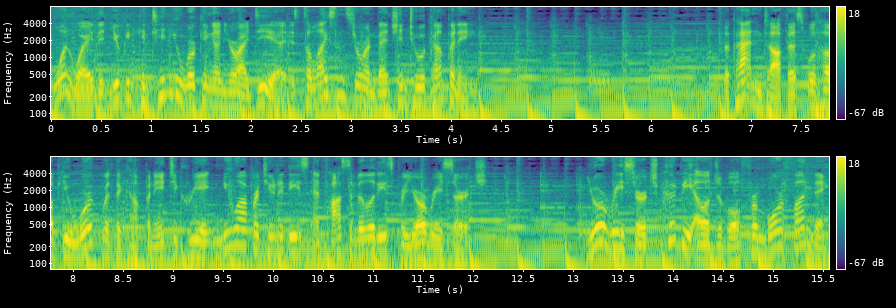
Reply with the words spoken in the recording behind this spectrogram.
One way that you can continue working on your idea is to license your invention to a company. The Patent Office will help you work with the company to create new opportunities and possibilities for your research. Your research could be eligible for more funding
